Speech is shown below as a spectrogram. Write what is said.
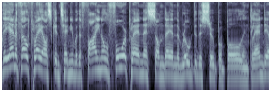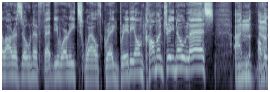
the NFL playoffs continue with the final four playing this Sunday and the road to the Super Bowl in Glendale, Arizona, February 12th. Greg Brady on commentary, no less. Uh, obvi- yeah.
